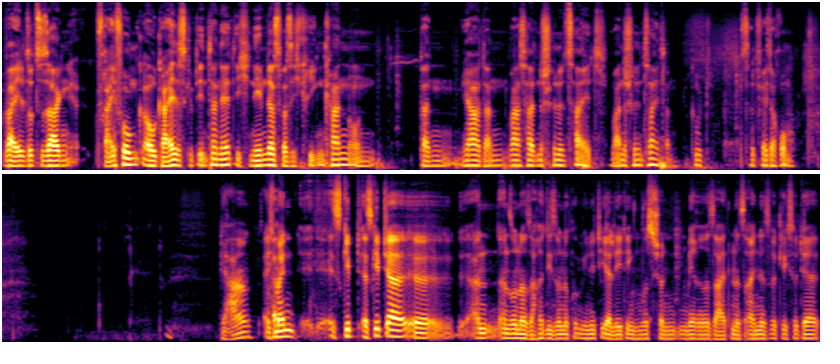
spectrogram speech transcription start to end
weil sozusagen Freifunk, oh geil, es gibt Internet, ich nehme das, was ich kriegen kann und dann, ja, dann war es halt eine schöne Zeit. War eine schöne Zeit dann. Gut, ist halt vielleicht auch rum. Ja, ich meine, es gibt, es gibt ja äh, an, an so einer Sache, die so eine Community erledigen muss, schon mehrere Seiten. Das eine ist wirklich so der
